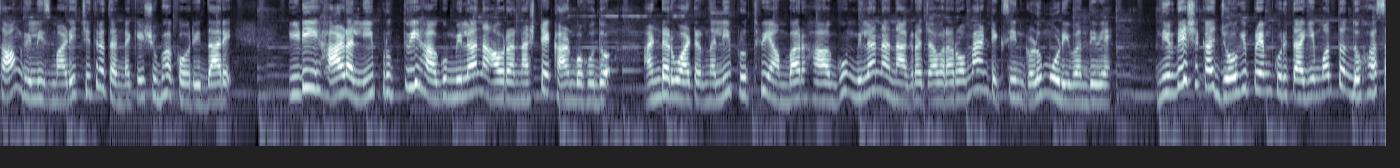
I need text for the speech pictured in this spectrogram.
ಸಾಂಗ್ ರಿಲೀಸ್ ಮಾಡಿ ಚಿತ್ರತಂಡಕ್ಕೆ ಶುಭ ಕೋರಿದ್ದಾರೆ. ಇಡೀ ಹಾಡಲ್ಲಿ ಪೃಥ್ವಿ ಹಾಗೂ ಮಿಲನ ಅವರನ್ನಷ್ಟೇ ಕಾಣಬಹುದು. ಅಂಡರ್ ವಾಟರ್ನಲ್ಲಿ ಪೃಥ್ವಿ ಅಂಬಾರ್ ಹಾಗೂ ಮಿಲನ ನಾಗರಾಜ್ ಅವರ ರೊಮ್ಯಾಂಟಿಕ್ ಸೀನ್ಗಳು ಮೂಡಿ ಬಂದಿವೆ. ನಿರ್ದೇಶಕ ಜೋಗಿ ಪ್ರೇಮ್ ಕುರಿತಾಗಿ ಮತ್ತೊಂದು ಹೊಸ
